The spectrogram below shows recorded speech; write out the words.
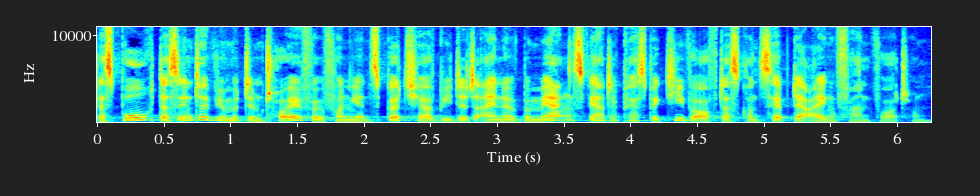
Das Buch Das Interview mit dem Teufel von Jens Böttcher bietet eine bemerkenswerte Perspektive auf das Konzept der Eigenverantwortung.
